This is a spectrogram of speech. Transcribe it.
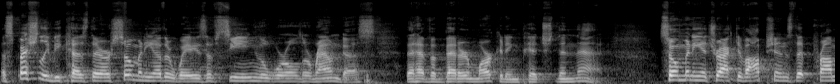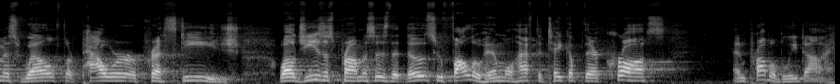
especially because there are so many other ways of seeing the world around us that have a better marketing pitch than that. So many attractive options that promise wealth or power or prestige, while Jesus promises that those who follow him will have to take up their cross and probably die.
